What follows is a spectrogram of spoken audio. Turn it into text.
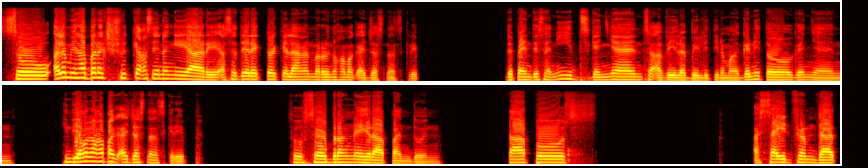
So, alam mo yun, habang nag-shoot ka kasi nangyayari, as a director, kailangan marunong ka mag-adjust ng script. Depende sa needs, ganyan, sa availability ng mga ganito, ganyan. Hindi ako nakapag-adjust ng script. So, sobrang nahirapan dun. Tapos, aside from that,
